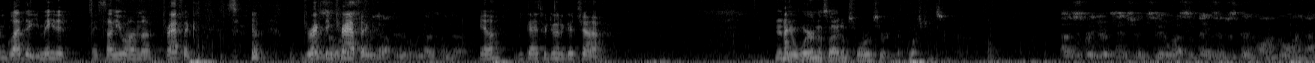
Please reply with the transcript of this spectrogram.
I'm glad that you made it. I saw you on the traffic, directing traffic. Yeah, you guys were doing a good job. Any I- awareness items for us or questions? Uh, just bring your attention to, uh, some things that have just been ongoing. I,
